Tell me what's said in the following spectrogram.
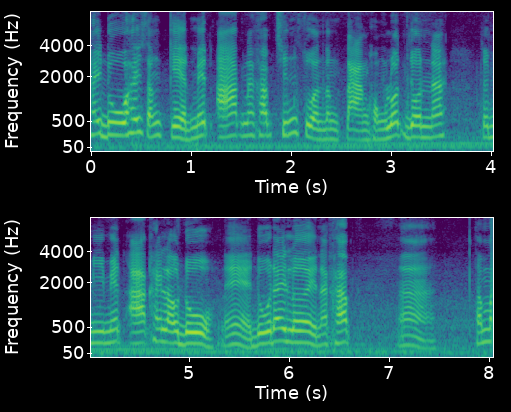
ให้ดูให้สังเกตเม็ดอาร์คนะครับ ชิ้นส่วนต่างๆของรถยนต์นะ จะมีเม็ดอาร์คให้เราดูนี่ดูได้เลยนะครับอ่า ทำไม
